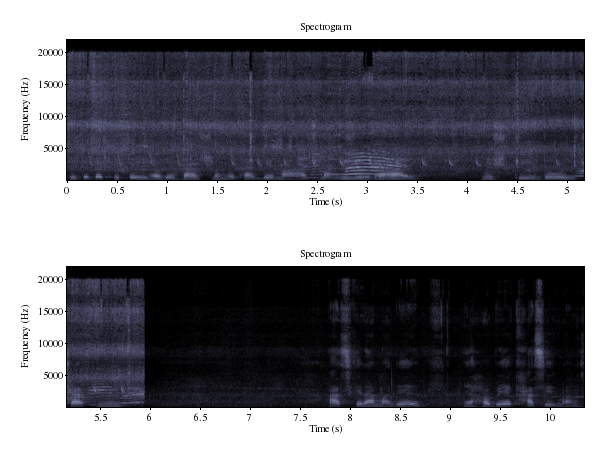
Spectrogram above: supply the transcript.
তুতে তো খেতেই হবে তার সঙ্গে থাকবে মাছ মাংস ডাল মিষ্টি দই চাটনি। আজকের আমাদের হবে খাসির মাংস।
